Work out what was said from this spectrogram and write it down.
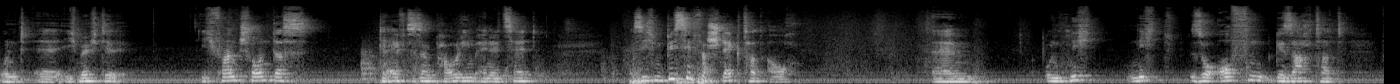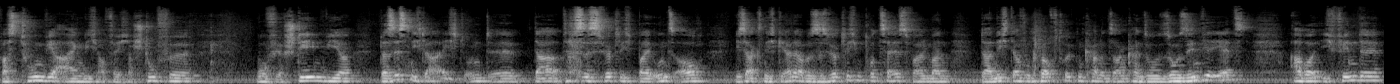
Und äh, ich möchte, ich fand schon, dass der FC St. Pauli im NLZ sich ein bisschen versteckt hat auch. Ähm, und nicht, nicht so offen gesagt hat, was tun wir eigentlich, auf welcher Stufe, wofür stehen wir. Das ist nicht leicht und äh, da, das ist wirklich bei uns auch, ich sage es nicht gerne, aber es ist wirklich ein Prozess, weil man da nicht auf den Knopf drücken kann und sagen kann, so, so sind wir jetzt. Aber ich finde,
